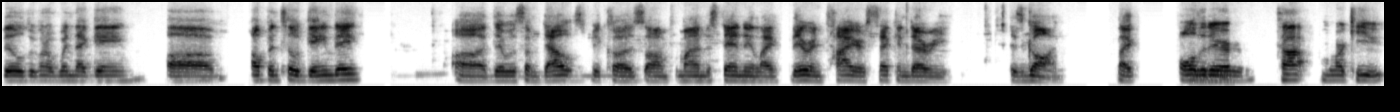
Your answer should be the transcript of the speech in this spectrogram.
Bills were gonna win that game uh, up until game day. Uh, there was some doubts because um, from my understanding, like their entire secondary is gone. Like all mm-hmm. of their top marquee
